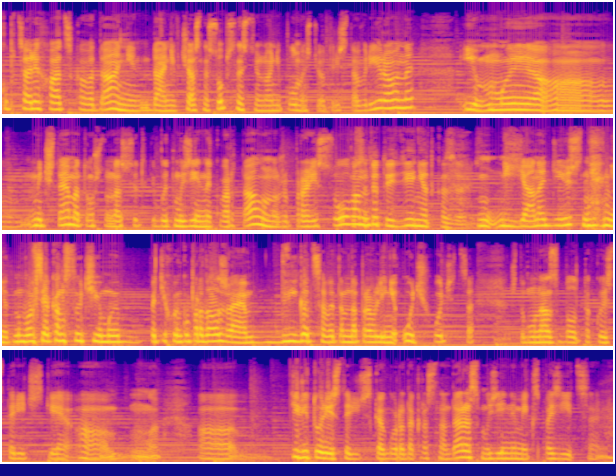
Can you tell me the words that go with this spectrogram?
купца Лихацкого, да, они, да, они в частной собственности, но они полностью отреставрированы. И мы э, мечтаем о том, что у нас все-таки будет музейный квартал, он уже прорисован. от этой идеи не отказались? Я надеюсь, нет, нет. Ну, во всяком случае, мы потихоньку продолжаем двигаться в этом направлении. Очень хочется, чтобы у нас был такой исторический э, э, территория исторического города Краснодара с музейными экспозициями.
